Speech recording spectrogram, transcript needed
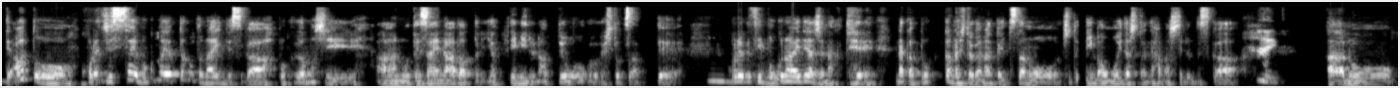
で、あと、これ実際僕もやったことないんですが、僕がもし、あの、デザイナーだったらやってみるなって思うことが一つあって、これ別に僕のアイデアじゃなくて、なんかどっかの人がなんか言ってたのをちょっと今思い出したんで話してるんですが、はい。あの、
